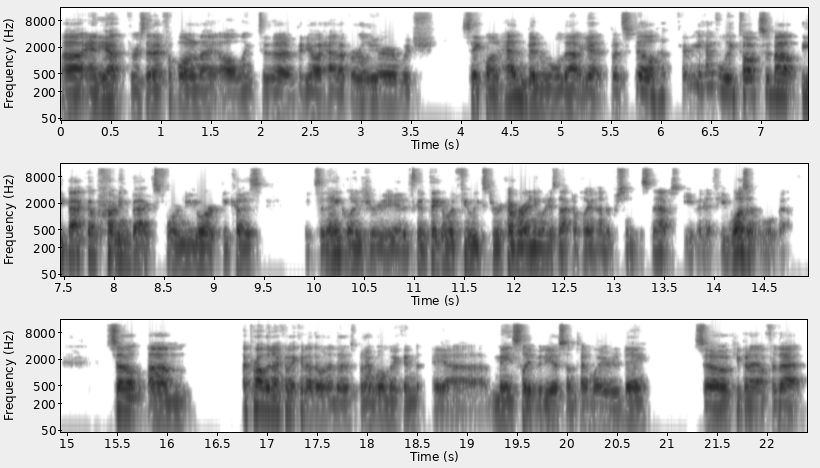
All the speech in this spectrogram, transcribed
Uh, and yeah, Thursday night football tonight. I'll link to the video I had up earlier, which Saquon hadn't been ruled out yet, but still very heavily talks about the backup running backs for New York because it's an ankle injury and it's going to take him a few weeks to recover anyway. He's not going to play 100% of the snaps, even if he wasn't ruled out. So um, I'm probably not going to make another one of those, but I will make an, a uh, main slate video sometime later today. So keep an eye out for that.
